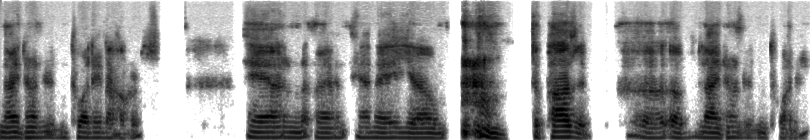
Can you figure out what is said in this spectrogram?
$920 and, and, and a um, deposit uh, of 920.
